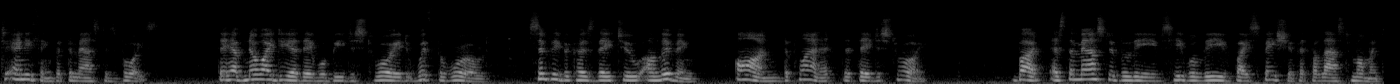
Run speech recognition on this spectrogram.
to anything but the master's voice. They have no idea they will be destroyed with the world, simply because they too are living on the planet that they destroy. But, as the master believes he will leave by spaceship at the last moment,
